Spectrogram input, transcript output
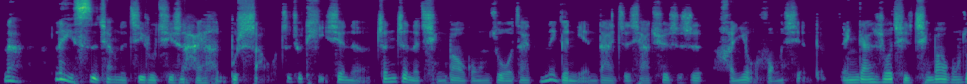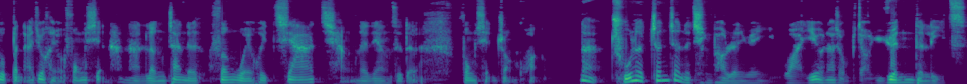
那。类似这样的记录其实还很不少，这就体现了真正的情报工作在那个年代之下确实是很有风险的。应该说，其实情报工作本来就很有风险啊，那冷战的氛围会加强了这样子的风险状况。那除了真正的情报人员以外，也有那种比较冤的例子。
